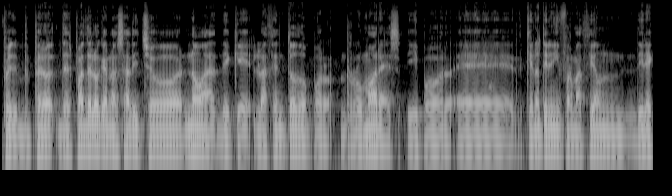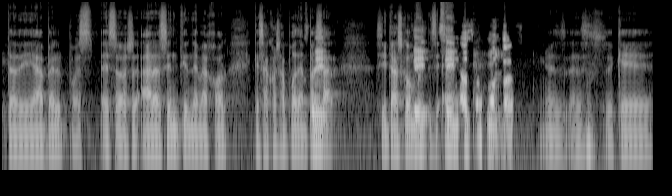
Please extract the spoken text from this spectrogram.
pues, pero después de lo que nos ha dicho Noah, de que lo hacen todo por rumores y por eh, que no tienen información directa de Apple, pues eso es- ahora se entiende mejor que esas cosas pueden Sí. pasar. Si te has sí, sí, no son tontos. Es, es- es que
